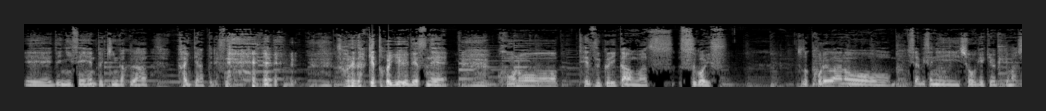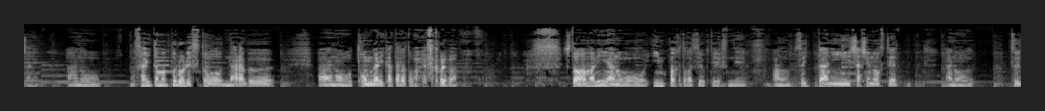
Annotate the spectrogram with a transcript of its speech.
えー、で、2000円という金額が書いてあってですね それだけというですね、この手作り感はす、ごいです。ちょっとこれはあの、久々に衝撃を受けましたね。あの、埼玉プロレスと並ぶ、あの、とんがり方だと思います、これは。ちょっとあまりにあの、インパクトが強くてですね、あの、ツイッターに写真載せて、あの、つ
